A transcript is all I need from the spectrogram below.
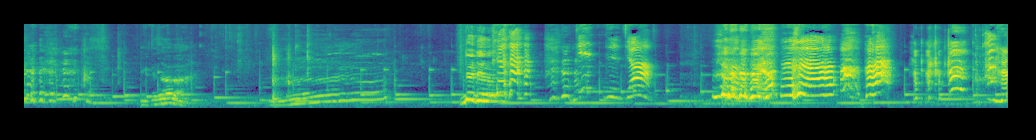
ん。行くぞ。うーんデデンじいちゃやす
